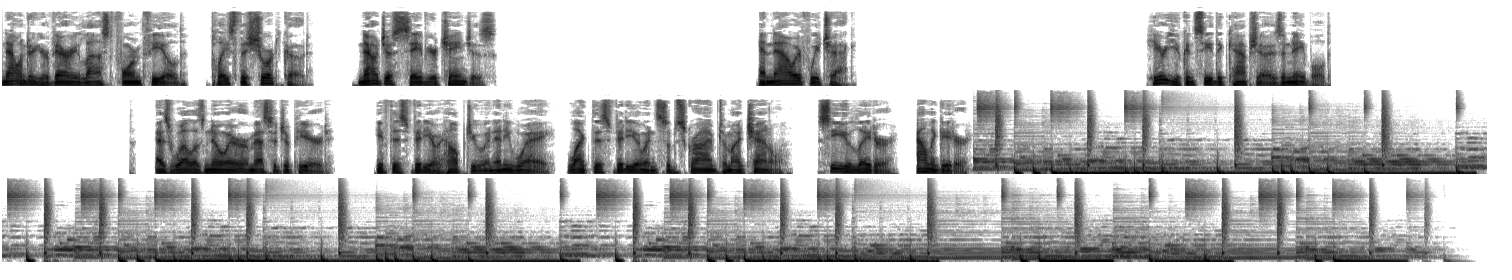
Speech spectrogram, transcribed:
Now under your very last form field, place the shortcode. Now just save your changes. And now if we check. Here you can see the CAPTCHA is enabled. As well as no error message appeared. If this video helped you in any way, like this video and subscribe to my channel. See you later, alligator.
